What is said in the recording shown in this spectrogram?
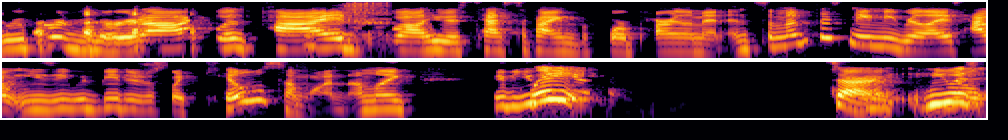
Rupert Murdoch was pied while he was testifying before Parliament, and some of this made me realize how easy it would be to just like kill someone. I'm like, if you wait. Sorry, he was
